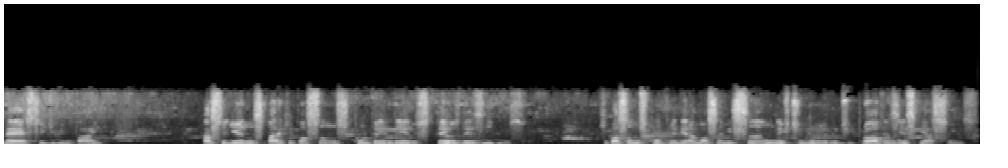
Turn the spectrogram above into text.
Mestre Divino Pai, auxilia-nos para que possamos compreender os teus desígnios que possamos compreender a nossa missão neste mundo de provas e expiações.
